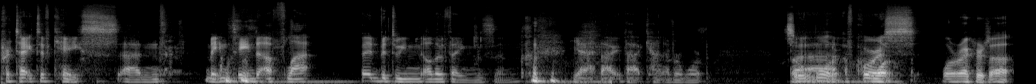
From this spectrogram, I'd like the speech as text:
protective case and maintained at a flat in between other things, and yeah, that that can't ever warp. So But, uh, what? of course, what, what record's that?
